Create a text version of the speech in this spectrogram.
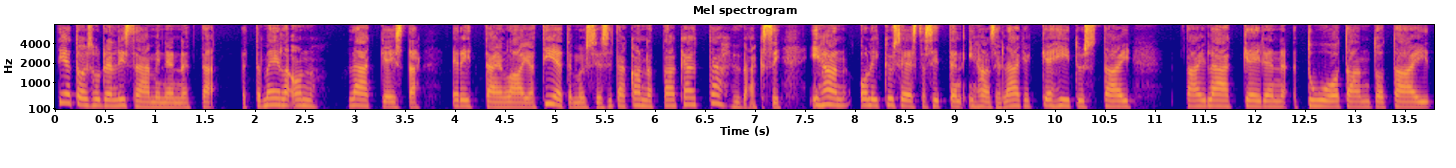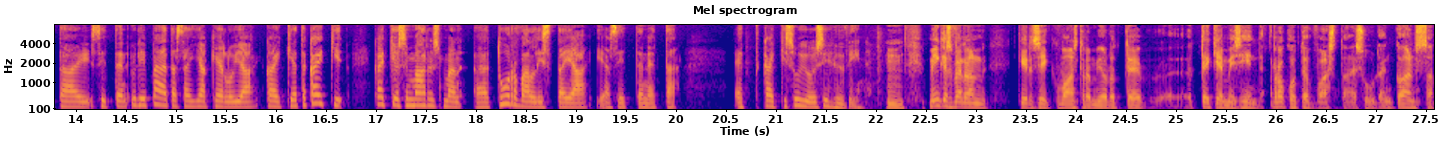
tietoisuuden lisääminen, että, että meillä on lääkkeistä erittäin laaja tietämys ja sitä kannattaa käyttää hyväksi. Ihan oli kyseessä sitten ihan se lääkekehitys tai tai lääkkeiden tuotanto tai, tai sitten ylipäätänsä jakelu ja kaikki, että kaikki, kaikki olisi mahdollisimman turvallista ja, ja sitten, että, että kaikki sujuisi hyvin. Mm. Minkäs verran Kirsi Kvanström joudutte tekemisiin rokotevastaisuuden kanssa?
